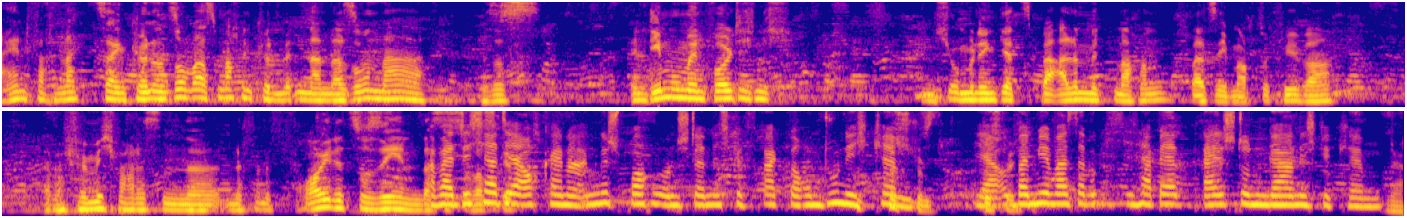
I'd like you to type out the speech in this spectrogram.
einfach nackt sein können und sowas machen können miteinander, so nah. Das ist, in dem Moment wollte ich nicht, nicht unbedingt jetzt bei allem mitmachen, weil es eben auch zu viel war. Aber für mich war das eine, eine, eine Freude zu sehen. Dass Aber dich hat gibt. ja auch keiner angesprochen und ständig gefragt, warum du nicht kämpfst. stimmt. Das Ja, ist und bei mir war es ja wirklich, ich habe ja drei Stunden gar nicht gekämpft. Ja.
